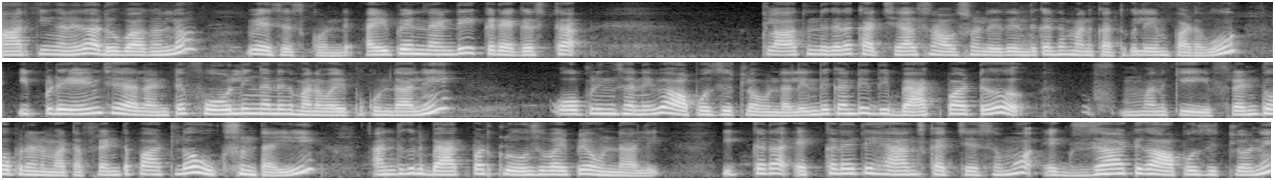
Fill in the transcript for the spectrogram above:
మార్కింగ్ అనేది అడుగు భాగంలో వేసేసుకోండి. అయిపోయిందండి. ఇక్కడ ఎగస్ట్రా క్లాత్ ఉంది కదా కట్ చేయాల్సిన అవసరం లేదు. ఎందుకంటే మనకు అతుకులు ఏం పడవు. ఇప్పుడు ఏం చేయాలంటే ఫోల్డింగ్ అనేది మన వైపుకు ఉండాలి. ఓపెనింగ్స్ అనేవి ఆపోజిట్లో ఉండాలి. ఎందుకంటే ఇది బ్యాక్ పార్ట్ మనకి ఫ్రంట్ ఓపెన్ అనమాట ఫ్రంట్ పార్ట్లో ఉక్స్ ఉంటాయి. అందుకని బ్యాక్ పార్ట్ క్లోజ్ వైపే ఉండాలి. ఇక్కడ ఎక్కడైతే హ్యాండ్స్ కట్ చేసామో ఎగ్జాక్ట్గా ఆపోజిట్లోనే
